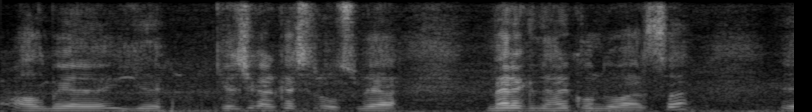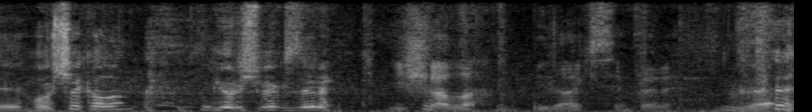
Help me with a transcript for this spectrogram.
almaya ilgili gelecek arkadaşlar olsun veya merak eden her konuda varsa. E, hoşça kalın. görüşmek üzere. İnşallah bir dahaki sefere.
